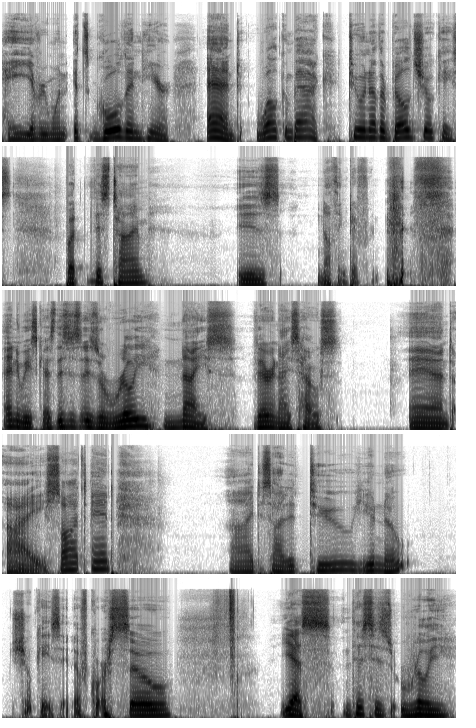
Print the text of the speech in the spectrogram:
Hey everyone, it's Golden here, and welcome back to another build showcase. But this time is nothing different. Anyways, guys, this is, is a really nice, very nice house, and I saw it and I decided to, you know, showcase it, of course. So, yes, this is really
